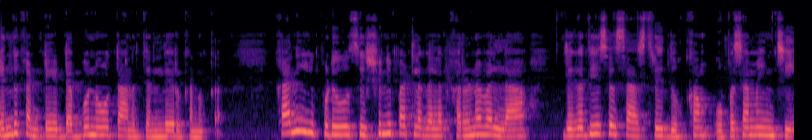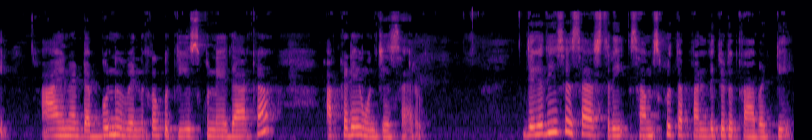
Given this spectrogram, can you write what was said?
ఎందుకంటే డబ్బును తాను తినలేరు కనుక. కానీ ఇప్పుడు శిష్యుని పట్ల గల కరుణ వల్ల జగదీశ శాస్త్రి దుఃఖం ఉపశమించి ఆయన డబ్బును వెనుకకు తీసుకునేదాకా అక్కడే ఉంచేశారు. జగదీశ శాస్త్రి సంస్కృత పండితుడు కాబట్టి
